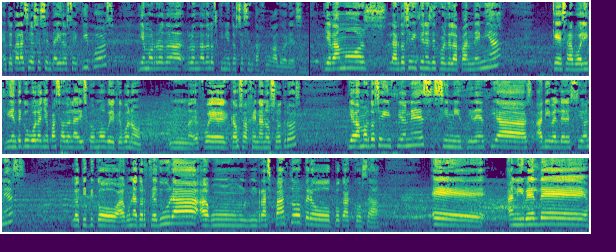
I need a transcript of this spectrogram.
en total ha sido 62 equipos y hemos rondado los 560 jugadores. Llevamos las dos ediciones después de la pandemia, que salvo el incidente que hubo el año pasado en la disco móvil, que bueno, Mm, fue causa ajena a nosotros. Llevamos dos ediciones sin incidencias a nivel de lesiones. Lo típico, alguna torcedura, algún raspazo, pero poca cosa. Eh, a nivel de,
